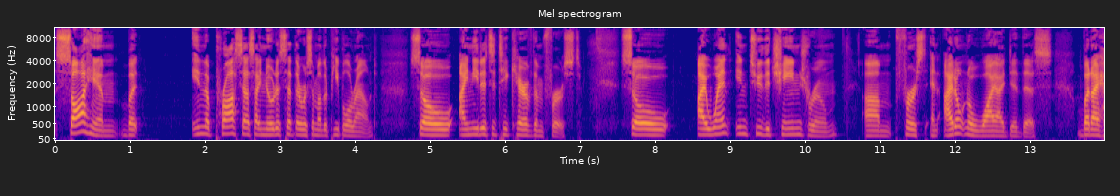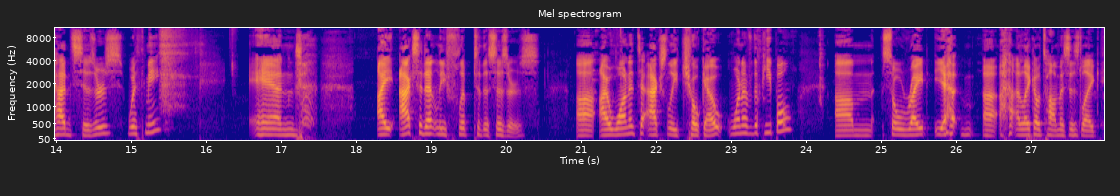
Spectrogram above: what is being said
saw him, but in the process, I noticed that there were some other people around, so I needed to take care of them first. So I went into the change room um, first, and I don't know why I did this, but I had scissors with me, and I accidentally flipped to the scissors. Uh, I wanted to actually choke out one of the people. Um, so right, yeah, uh, I like how Thomas is like,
